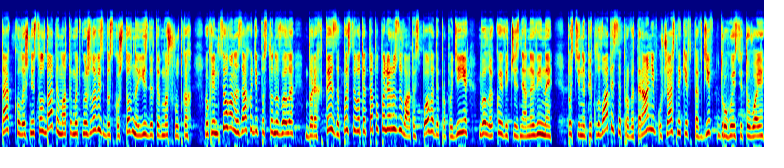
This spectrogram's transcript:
Так, колишні солдати матимуть можливість безкоштовно їздити в маршрутках. Окрім цього, на заході постановили берегти, записувати та популяризувати спогади про події Великої вітчизняної війни, постійно піклуватися про ветеранів, учасників та вдів Другої світової.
